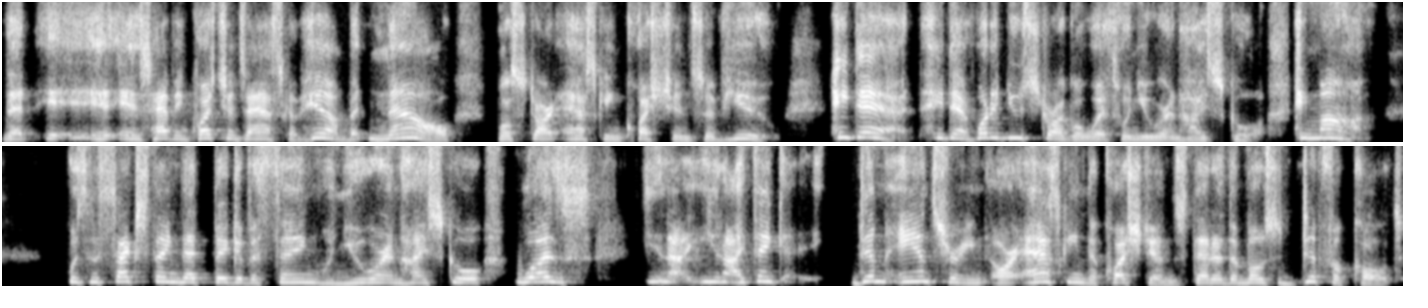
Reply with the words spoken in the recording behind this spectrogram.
that is having questions asked of him, but now will start asking questions of you. Hey, dad, hey, dad, what did you struggle with when you were in high school? Hey, mom, was the sex thing that big of a thing when you were in high school? Was you know, you know, I think them answering or asking the questions that are the most difficult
